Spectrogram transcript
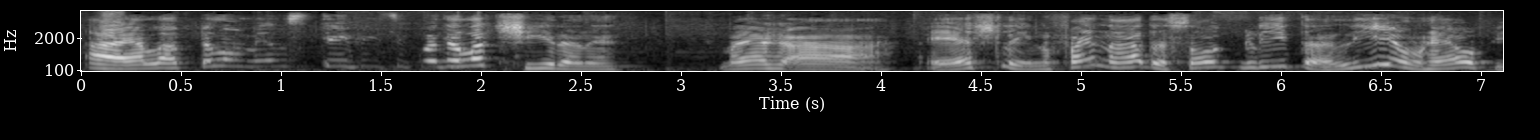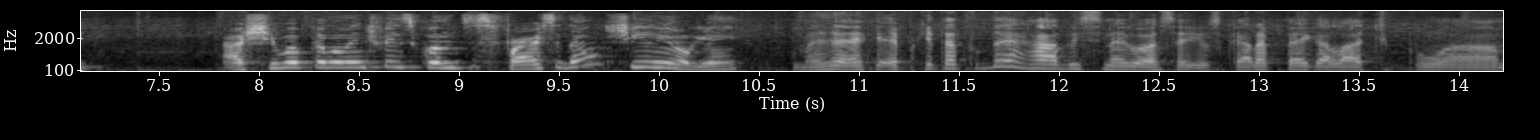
Ah, ela pelo menos tem vez em quando ela tira, né? Mas a Ashley não faz nada, só grita, Leon, help. A Shiva pelo menos de vez em quando disfarça e dá um tiro em alguém. Mas é, é porque tá tudo errado esse negócio aí. Os caras pegam lá, tipo, uma,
